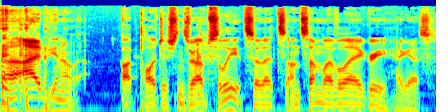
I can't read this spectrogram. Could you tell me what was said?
uh, I, you know, uh, politicians are obsolete, so that's on some level I agree. I guess,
